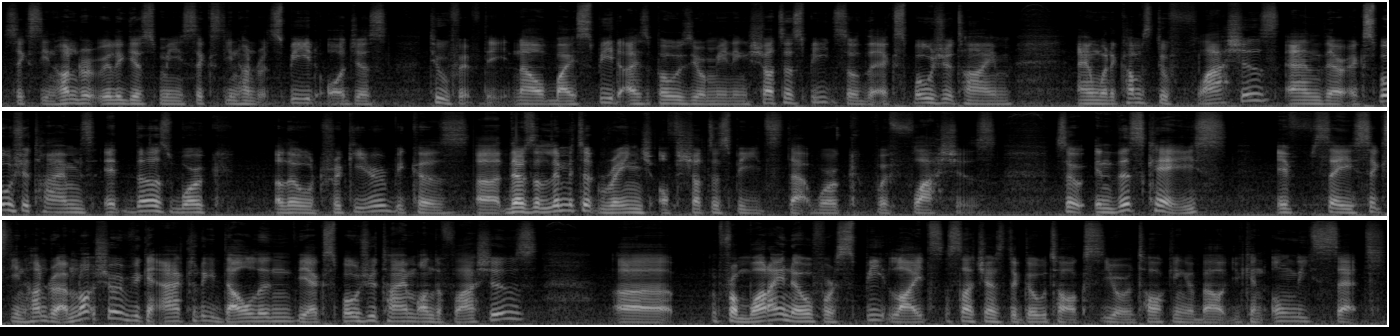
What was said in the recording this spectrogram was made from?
1600 really gives me 1600 speed or just 250. Now by speed I suppose you're meaning shutter speed, so the exposure time. And when it comes to flashes and their exposure times, it does work a little trickier because uh, there's a limited range of shutter speeds that work with flashes. So in this case, if say 1600, I'm not sure if you can actually dial in the exposure time on the flashes. Uh, from what I know for speed lights, such as the Godox you're talking about, you can only set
